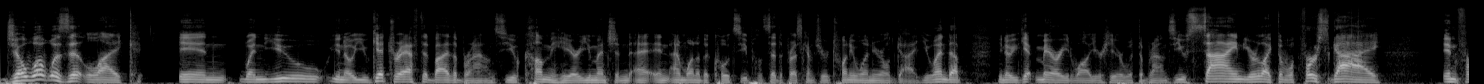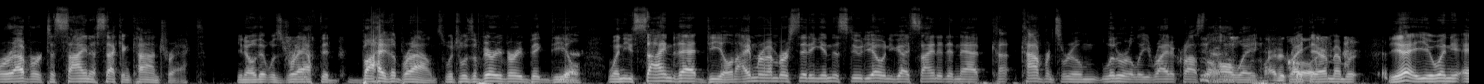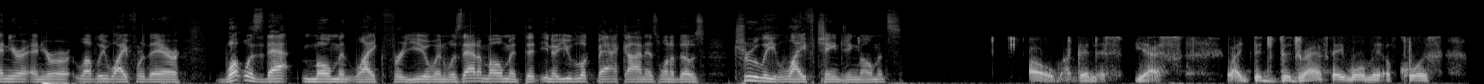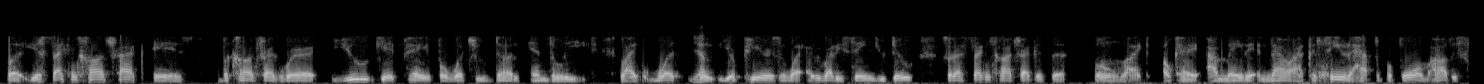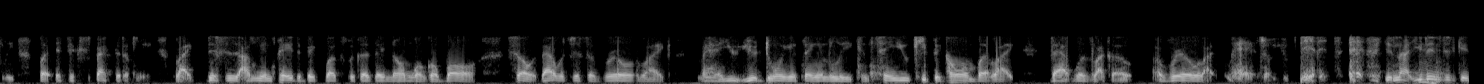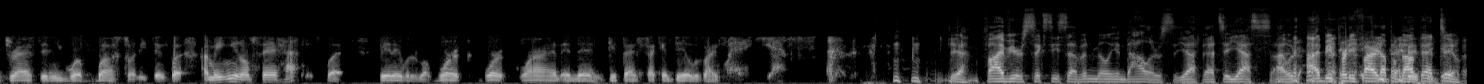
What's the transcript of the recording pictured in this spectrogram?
Joe, what was it like in when you you know you get drafted by the Browns, you come here. You mentioned uh, in, in one of the quotes you said the press conference, you're a 21 year old guy. You end up, you know, you get married while you're here with the Browns. You sign. You're like the first guy in forever to sign a second contract you know, that was drafted by the Browns, which was a very, very big deal yeah. when you signed that deal. And I remember sitting in the studio and you guys signed it in that co- conference room, literally right across the hallway, right, right, there. I remember, yeah, you and, you and your and your lovely wife were there. What was that moment like for you? And was that a moment that you know you look back on as one of those truly life changing moments? Oh my goodness, yes. Like the the draft day moment, of course, but your second contract is – the contract where you get paid for what you've done in the league, like what yep. the, your peers and what everybody's seeing you do. So that second contract is the boom, like, okay, I made it, and now I continue to have to perform, obviously, but it's expected of me. Like, this is, I'm getting paid the big bucks because they know I'm going to go ball. So that was just a real, like, man, you, you're doing your thing in the league. Continue, keep it going. But, like, that was like a, a real, like, man, Joe, you did it. you're not, you didn't just get drafted and you were bust or anything. But, I mean, you know what I'm saying? It happens. But being able to like, work, work, grind, and then get that second deal was like, man, yes yeah, five years, sixty-seven million dollars. Yeah, that's a yes. I would. I'd be pretty fired up about that too.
